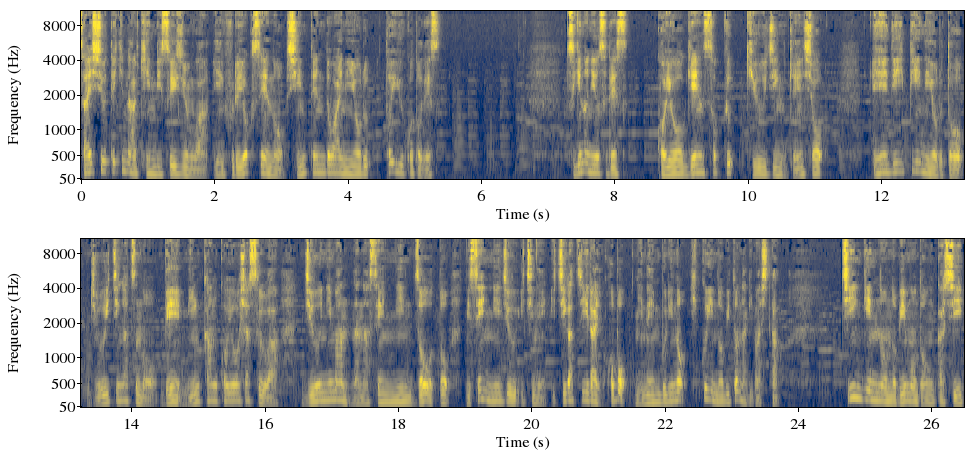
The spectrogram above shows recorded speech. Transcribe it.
最終的な金利水準はインフレ抑制の進展度合いによるということです。次のニュースです。雇用減速、求人減少。ADP によると11月の米民間雇用者数は12万7000人増と2021年1月以来ほぼ2年ぶりの低い伸びとなりました。賃金の伸びも鈍化し、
